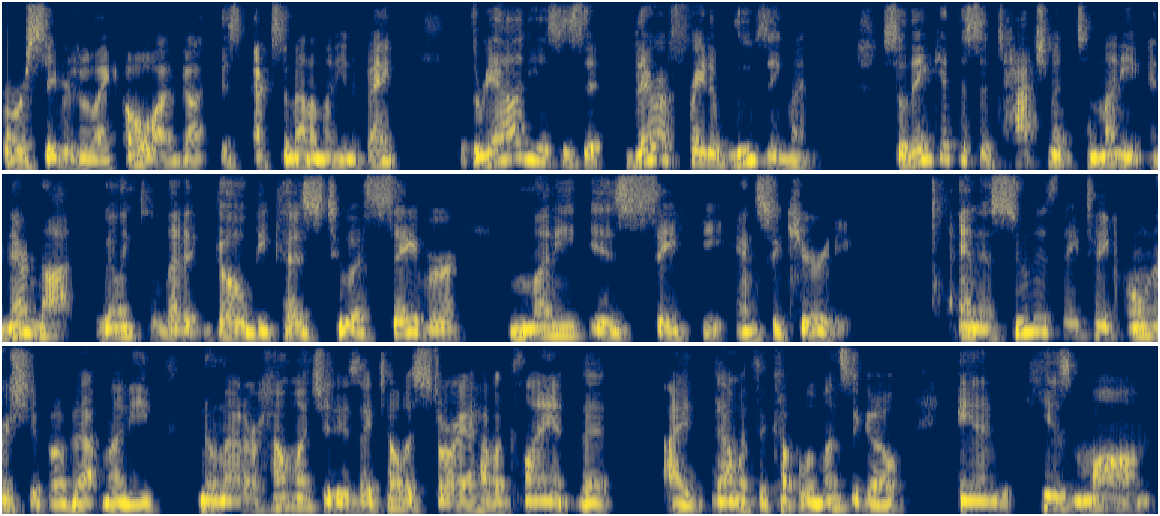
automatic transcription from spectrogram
Or savers are like, oh, I've got this X amount of money in the bank. But the reality is, is that they're afraid of losing money. So they get this attachment to money and they're not willing to let it go because to a saver, money is safety and security. And as soon as they take ownership of that money, no matter how much it is, I tell the story. I have a client that I down with a couple of months ago, and his mom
